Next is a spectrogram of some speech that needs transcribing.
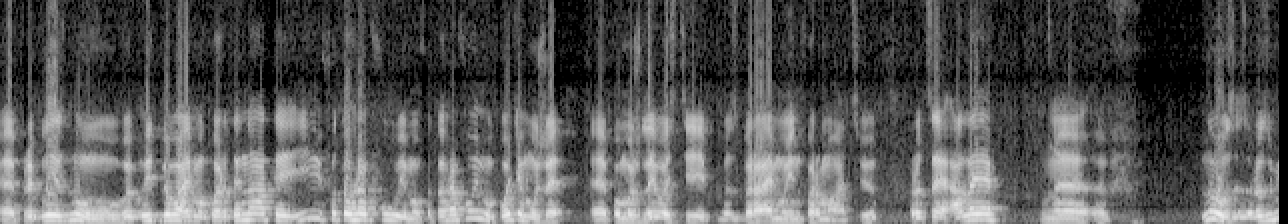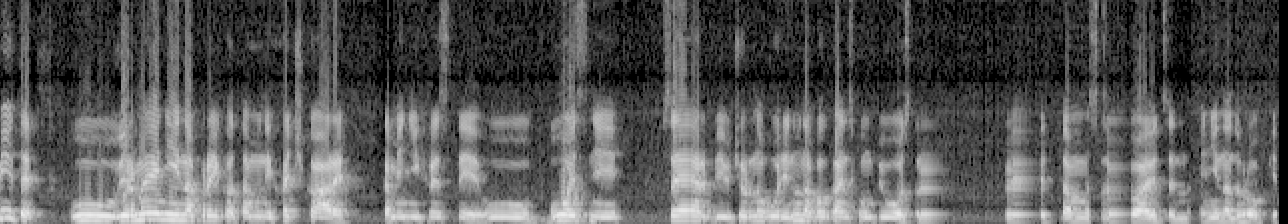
е, приблизно ну, відбиваємо координати і фотографуємо. Фотографуємо, потім уже е, по можливості збираємо інформацію про це. Але ну, розумієте, у Вірменії, наприклад, там у них хачкари, кам'яні хрести, у Боснії, в Сербії, в Чорногорії, ну на Балканському півострові там називаються ні надгробки.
